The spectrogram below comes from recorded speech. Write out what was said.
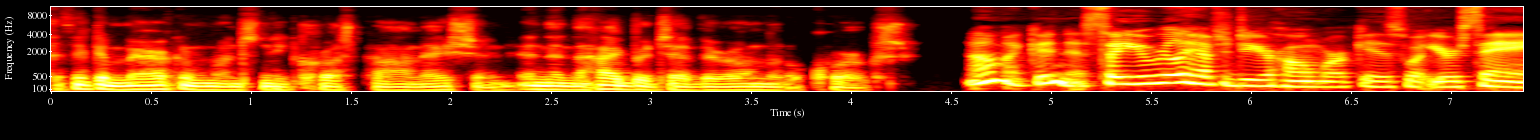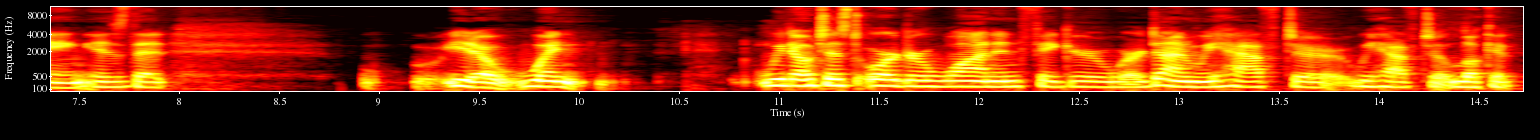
I think American ones need cross-pollination, and then the hybrids have their own little quirks. Oh my goodness! So you really have to do your homework. Is what you're saying? Is that you know when we don't just order one and figure we're done. We have to we have to look at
